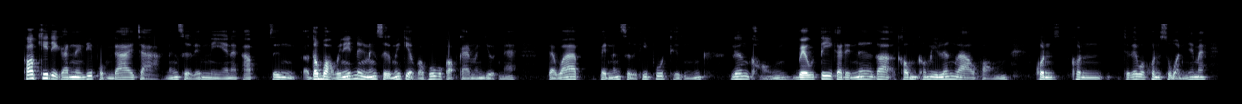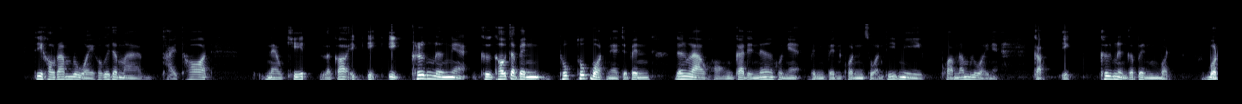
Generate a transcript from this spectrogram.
ข้อคิดอีกอันหนึ่งที่ผมได้จากหนังสือเล่มนี้นะครับ ซึ่งต้องบอกไว้นิดนึงหนังสือไม่เกี่ยวกับผู้ประกอบการวันหยุดนะ แต่ว่า เป็นหนังสือที่พูดถึงเรื่องของ wealthy gardener ก็เขาเขามีเรื่องราวของคนคนจะเรียกว่าคนสวนใช่ไหมที่เขาร่ำรวยเขาก็จะมาถ่ายทอดแนวคิดแล้วก็อีกอีกอีกครึ่งหนึ่งเนี่ย คือเขาจะเป็นทุกทุกบทเนี่ยจะเป็นเรื่องราวของการ์เดนเนอร์คนนี้เป็นเป็นคนสวนที่มีความร่ำรวยเนี่ย กับอีกครึ่งหนึ่งก็เป็นบทบท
